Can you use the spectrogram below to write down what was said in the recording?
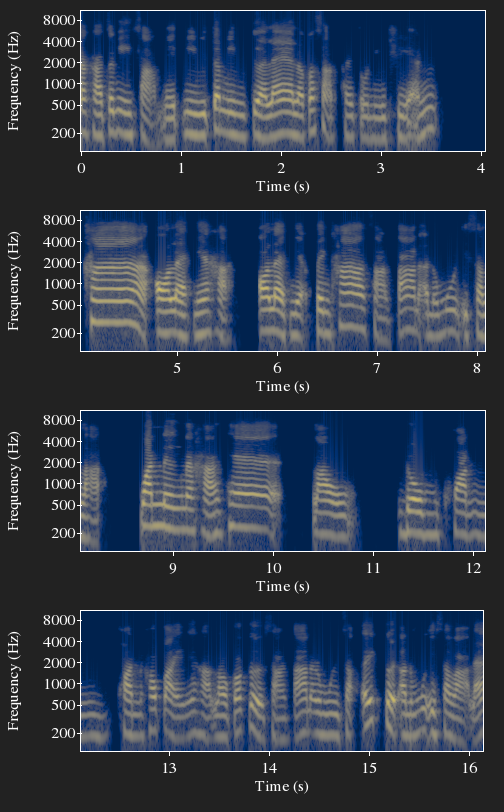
นะคะ จะมีสามเม็ดมีวิตามินเกลือแร่แล้วก็สารไฟโตนิวเทรียนค่าออแลกเนี่ยค่ะออแลกเนี่ยเป็นค่าสารต้านอนุมูลอิสระ วันหนึ่งนะคะ แค่เราดมควันควันเข้าไปเนี่ยค่ะ เราก็เกิดสารต้านอนุมูลอิสระเอ้ยเกิดอนุมูลอิสระและ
